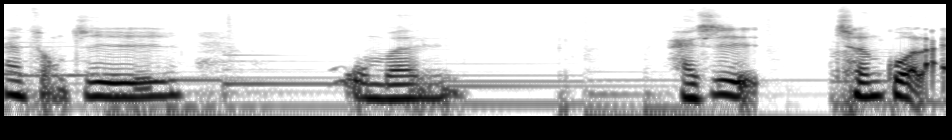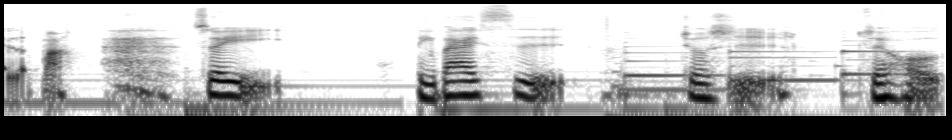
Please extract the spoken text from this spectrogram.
但总之，我们还是撑过来了嘛。所以礼拜四就是最后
